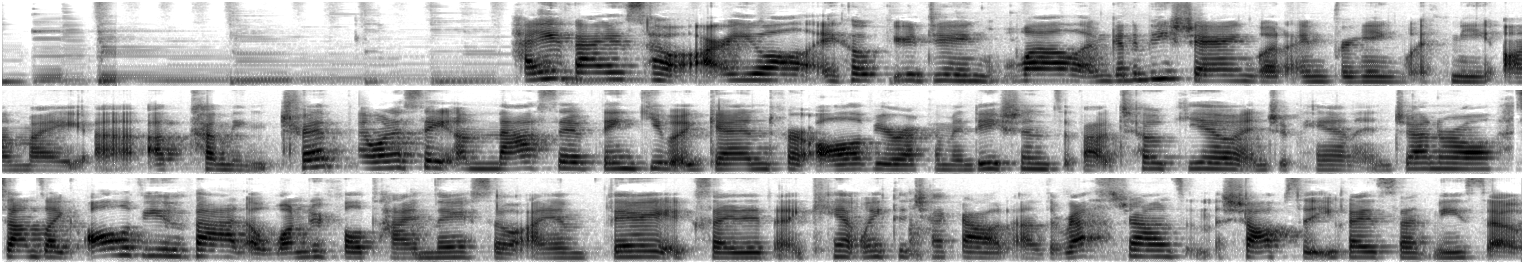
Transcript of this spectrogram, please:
Mm-hmm. Hi you guys, how are you all? I hope you're doing well. I'm going to be sharing what I'm bringing with me on my uh, upcoming trip. I want to say a massive thank you again for all of your recommendations about Tokyo and Japan in general. Sounds like all of you have had a wonderful time there, so I am very excited and I can't wait to check out uh, the restaurants and the shops that you guys sent me, so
